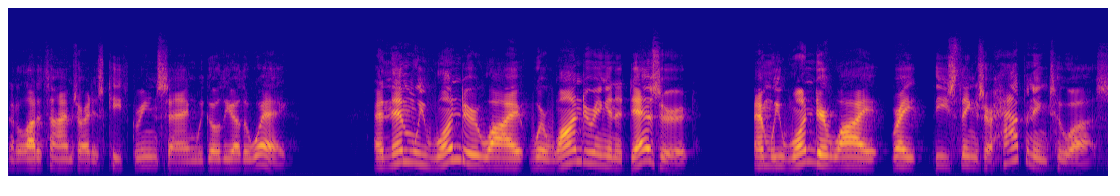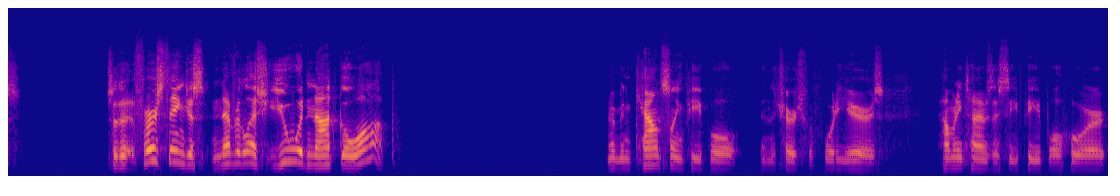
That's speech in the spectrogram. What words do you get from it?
and a lot of times, right, as Keith Green sang, we go the other way. And then we wonder why we're wandering in a desert, and we wonder why, right, these things are happening to us. So the first thing, just nevertheless, you would not go up. I've been counseling people in the church for 40 years. How many times I see people who are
